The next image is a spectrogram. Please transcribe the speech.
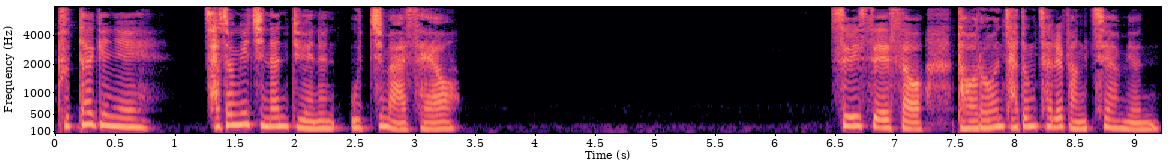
부탁이니 자정이 지난 뒤에는 웃지 마세요. 스위스에서 더러운 자동차를 방치하면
